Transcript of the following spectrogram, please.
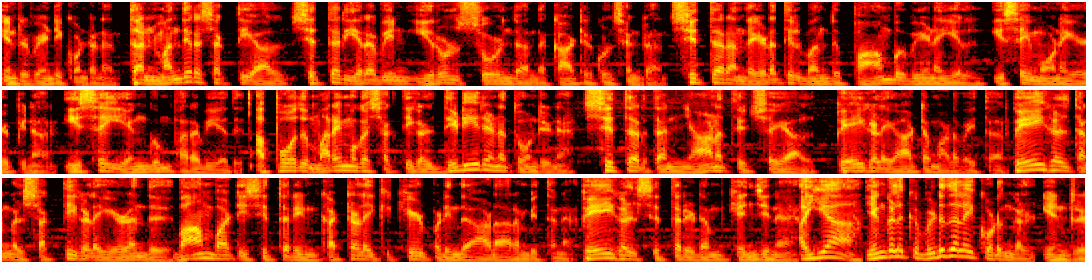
என்று வேண்டிக் கொண்டனர். தன் மந்திர சக்தியால் சித்தர் இரவின் இருள் சூழ்ந்த அந்த காட்டிற்குள் சென்றார். சித்தர் அந்த இடத்தில் வந்து பாம்பு வீணையில் இசை மோனை எழுப்பினார். இசை எங்கும் பரவியது. அப்போது மறைமுக சக்திகள் திடீரென தோன்றின. சித்தர் தன் ஞான திச்சையால் பேய்களை ஆட்டமாட வைத்தார். பேய்கள் தங்கள் சக்திகளை இழந்து பாம்பாட்டி சித்தரின் கட்டளைக்கு கீழ்ப்படிந்து ஆட ஆரம்பித்தன. பேய்கள் சித்தரிடம் கெஞ்சின ஐயா எங்களுக்கு விடுதலை கொடுங்கள் என்று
